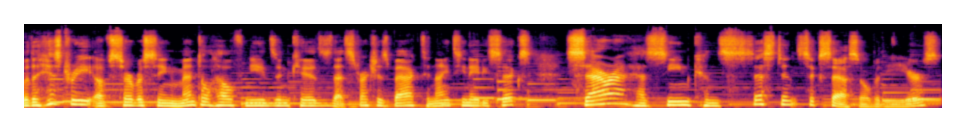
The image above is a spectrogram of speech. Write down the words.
With a history of servicing mental health needs in kids that stretches back to 1986, Sarah has seen consistent success over the years,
